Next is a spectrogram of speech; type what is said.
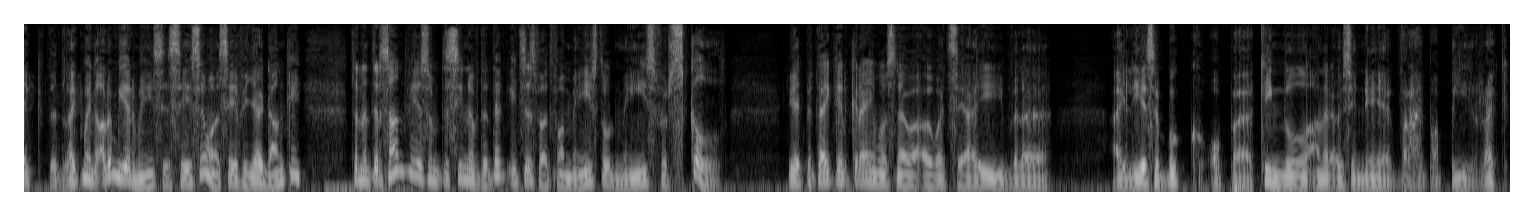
ek dit lyk my al hoe meer mense sê so, maar sê vir jou dankie. Dit is interessant wees om te sien of dit ook iets is wat van mens tot mens verskil. Jy weet baie keer kry ons nou 'n ou wat sê hy wil 'n hy lees 'n boek op 'n Kindle, ander ou sê nee, ek wil daai papier ryk.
